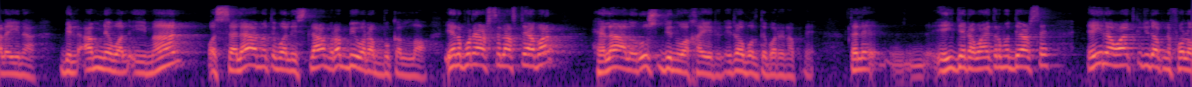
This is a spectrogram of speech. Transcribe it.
আলাইনা বিল আমনে ওয়াল ইমান ও সালামত ওয়াল ইসলাম, রব্বি ও রব্বুকাল্লাহ। এরপরে আসছে লাস্টে আবার হেলা আল রুসদিন ওয়া খাইরিন, এটাও বলতে পারেন আপনি। তাহলে, এই যে রায়তের মধ্যে আসছে, এই রাওয়ায়তকে যদি আপনি ফলো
